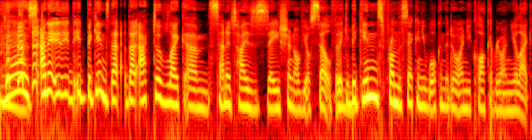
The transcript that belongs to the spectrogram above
yes, and it, it, it begins that that act of like um, sanitization of yourself. Like it mm. begins from the second you walk in the door and you clock everyone. You're like,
